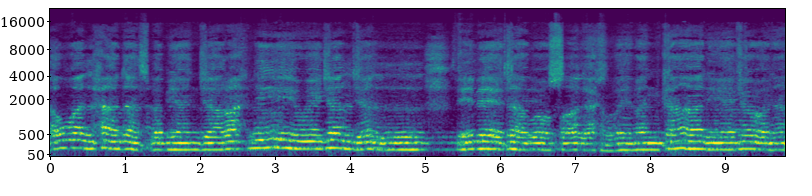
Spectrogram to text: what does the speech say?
أول حدث ببين جرحني وجلجل في بيت أبو صالح ومن كان يجونا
